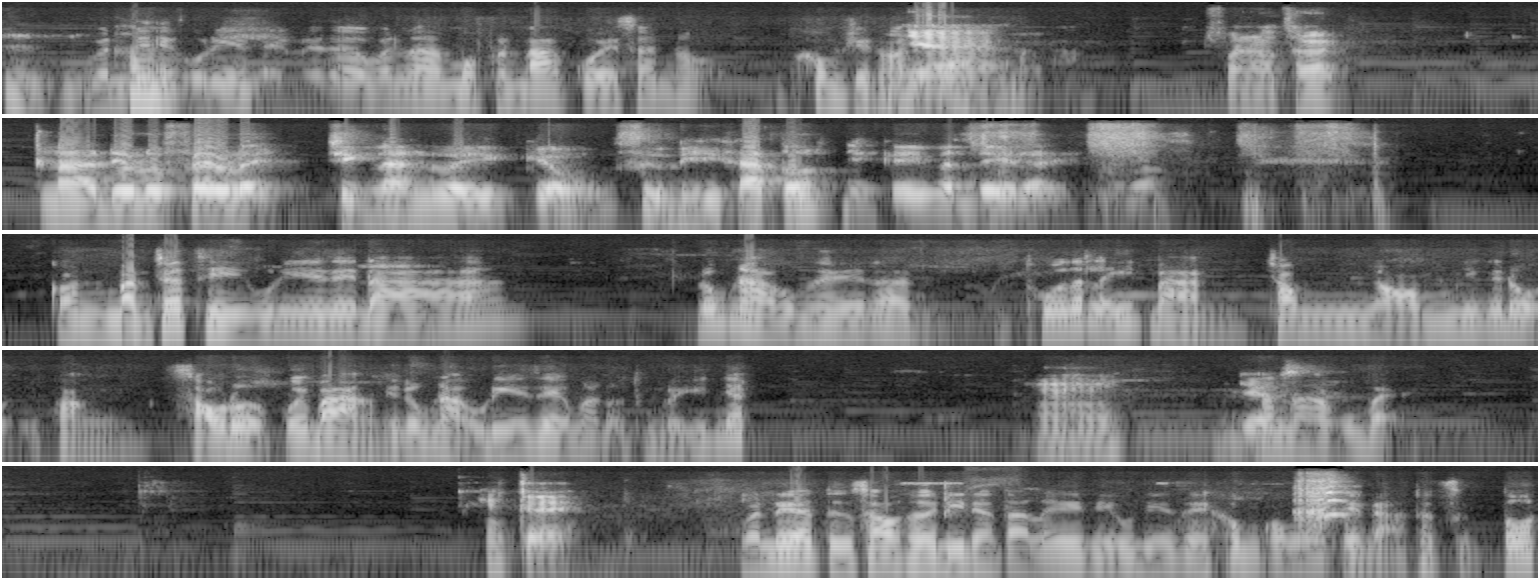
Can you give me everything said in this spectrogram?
Vấn đề của Udinese bây giờ vẫn là một phần ba cuối sân họ không chuyển hóa yeah. final third. Mà Delofeu lại chính là người kiểu xử lý khá tốt những cái vấn đề đấy đúng không? còn bản chất thì Udinese đá lúc nào cũng thế là thua rất là ít bàn. Trong nhóm những cái đội khoảng 6 đội cuối bảng thì lúc nào Udinese cũng là đội thủng lưới ít nhất uh-huh. yes. năm nào cũng vậy. Ok. Vấn đề là từ sau thời Di Natale thì Udinese không có một tiền đạo thực sự tốt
